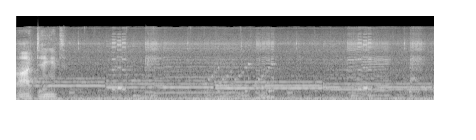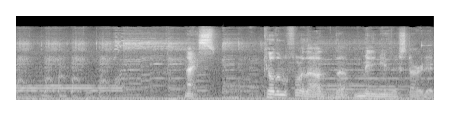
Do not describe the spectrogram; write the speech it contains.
Ah, dang it. Nice. Killed him before the the mini music started.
